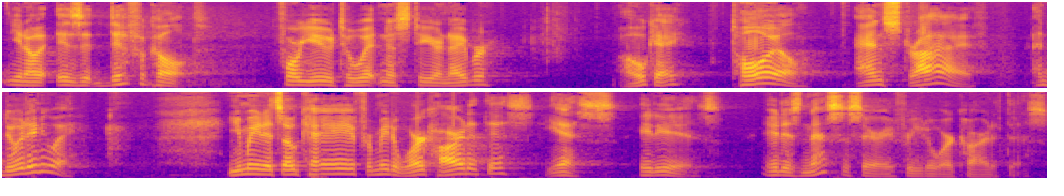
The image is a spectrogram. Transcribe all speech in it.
you know, is it difficult for you to witness to your neighbor? Okay. Toil and strive and do it anyway. You mean it's okay for me to work hard at this? Yes, it is. It is necessary for you to work hard at this.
